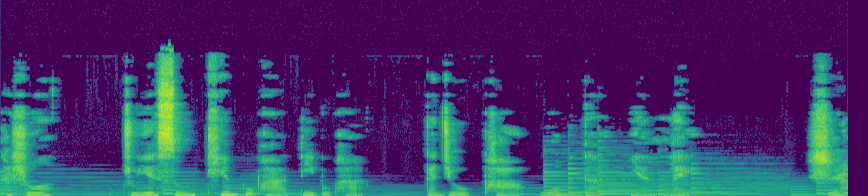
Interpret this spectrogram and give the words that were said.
她说：“主耶稣天不怕地不怕，但就怕我们的眼泪。”是啊，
